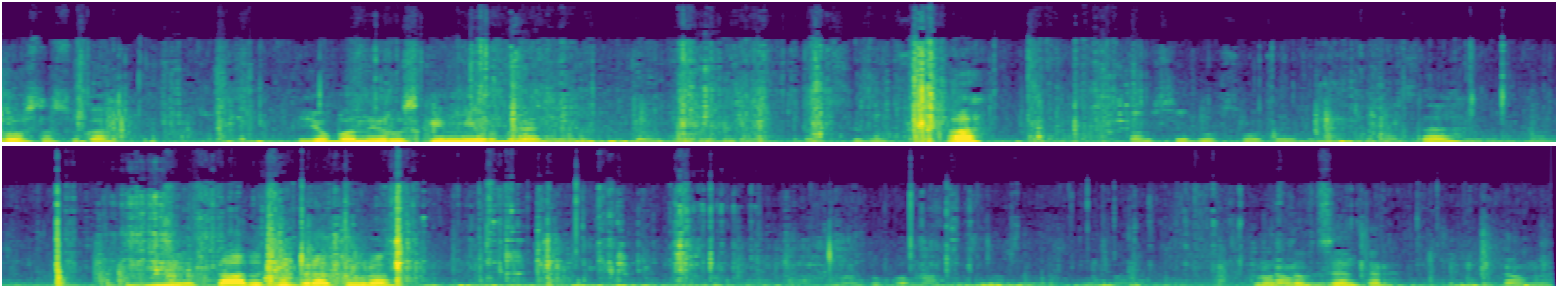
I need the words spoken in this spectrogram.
Просто, сука, ебаный русский мир, блядь. А? Там все 200 я думаю. Да. Есть. Да, тут температура. Просто Там в центр. Там же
